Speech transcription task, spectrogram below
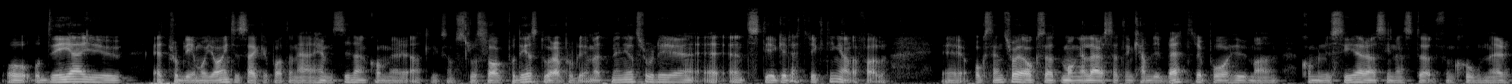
Och, och det är ju ett problem och jag är inte säker på att den här hemsidan kommer att liksom slå slag på det stora problemet. Men jag tror det är ett steg i rätt riktning i alla fall. Eh, och sen tror jag också att många lärosäten kan bli bättre på hur man kommunicerar sina stödfunktioner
